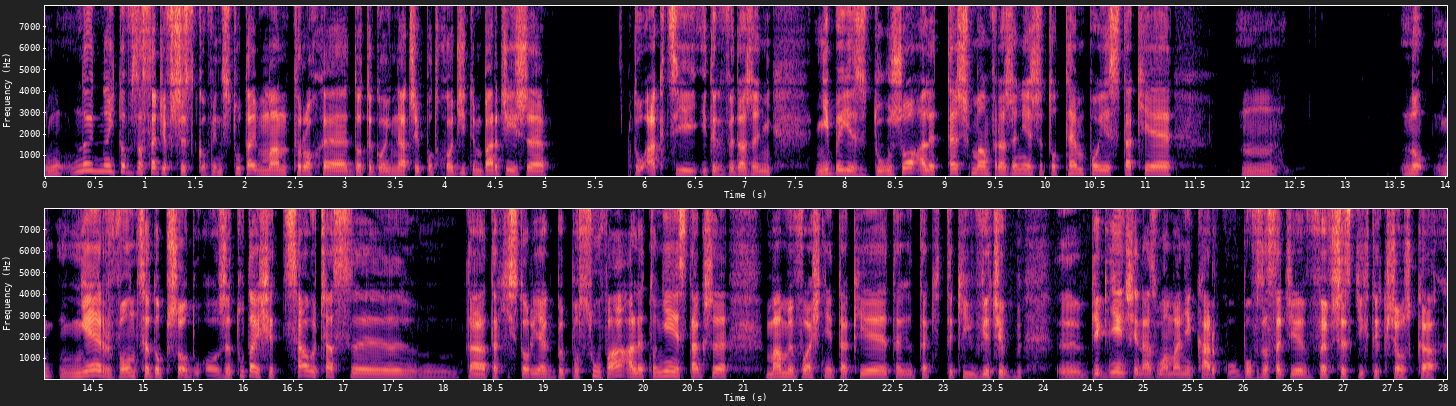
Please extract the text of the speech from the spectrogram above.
no, no i to w zasadzie wszystko, więc tutaj Man trochę do tego inaczej podchodzi, tym bardziej, że tu akcji i tych wydarzeń niby jest dużo, ale też mam wrażenie, że to tempo jest takie... Mm, no, nie rwące do przodu, o, że tutaj się cały czas ta, ta historia jakby posuwa, ale to nie jest tak, że mamy właśnie takie, te, taki, taki, wiecie, biegnięcie na złamanie karku, bo w zasadzie we wszystkich tych książkach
